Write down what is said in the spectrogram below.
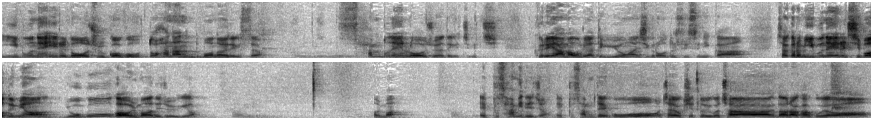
2분의 1을 넣어줄 거고 또 하나는 뭐 넣어야 되겠어요? 3분의 1 넣어줘야 되겠지, 그치? 그래야만 우리한테 유용한 식을 얻을 수 있으니까. 자, 그럼 2분의 1을 집어넣으면 요거가 얼마가 되죠, 여기가? 3이요 얼마? 3 F3이 되죠? F3 되고, 자, 역시 또 이거 쫙 날아가고요.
